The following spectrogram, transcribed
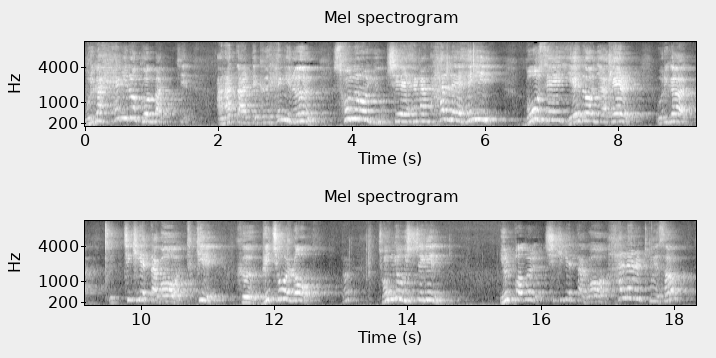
우리가 행위로 구원받지 않았다 할 때 그 행위는 손으로 육체에 행한 할례 행위, 모세의 옛 언약을 우리가 지키겠다고 특히 그 리추얼로 어? 종교 의식적인 율법을 지키겠다고 할례를 통해서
